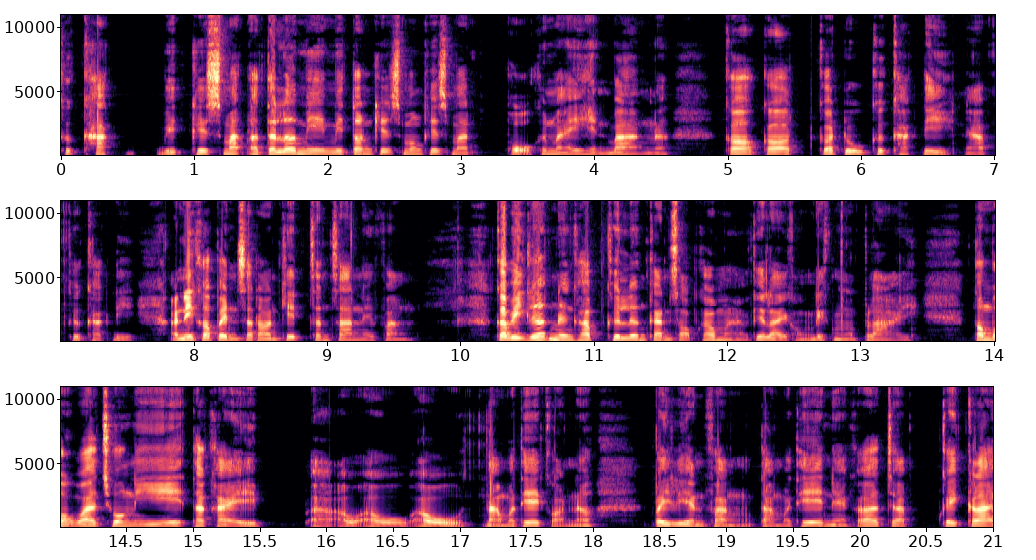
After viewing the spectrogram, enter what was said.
คึกคักบิคริสต์มาสแต่เริ่มมีมีต้นคริสต์มงคริสต์มาสโผล่ขึ้นมาให้เห็นบ้างนะก็ก็ก็ดูคึกคักดีนะครับคึกคักดี อันนี้ก็เป็นสะท้อนคิดสั้นๆให้ฟัง กับอีกเรื่องหนึ่งครับคือเรื่องการสอบเข้ามหาวิทยาลัยของเด็กมปลาย ต้องบอกว่าช่วงนี้ถ้าใครเอาเอาเอาต่างประเทศก่อนเนาะไปเรียนฝั่งต่างประเทศเนี่ยก็จะใกล้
